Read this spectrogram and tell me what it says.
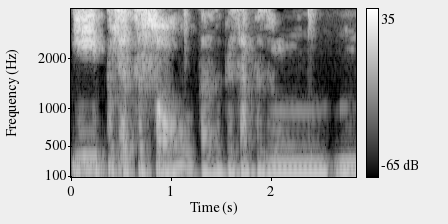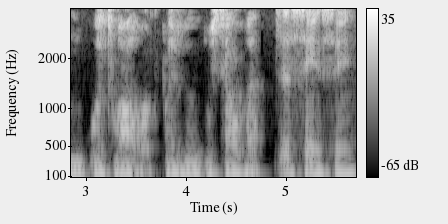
e projetos a solo, estás a pensar fazer um, um outro álbum depois do, do Selva? Eh, sim, sim.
